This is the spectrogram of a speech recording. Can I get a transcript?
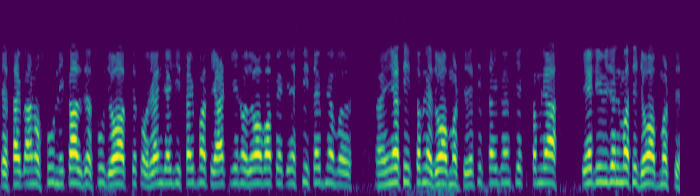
કે સાહેબ, આનો શું નિકાલ છે, શું જવાબ છે? તો રેન્જ આઈજી સાહેબમાંથી આરટીઆઈનો જવાબ આપે, કે એસપી સાહેબને અહીંયાથી તમને જવાબ મળશે. એસપી સાહેબ એમ કે તમને આ એ ડિવિઝનમાંથી જવાબ મળશે.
